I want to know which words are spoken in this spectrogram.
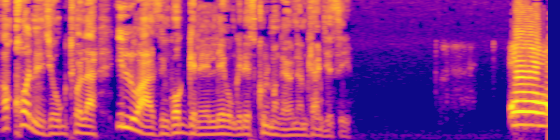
akhone nje ukuthola ilwazi ngokungeneleleko ngele sikhuluma ngayo namhlanje si. Eh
